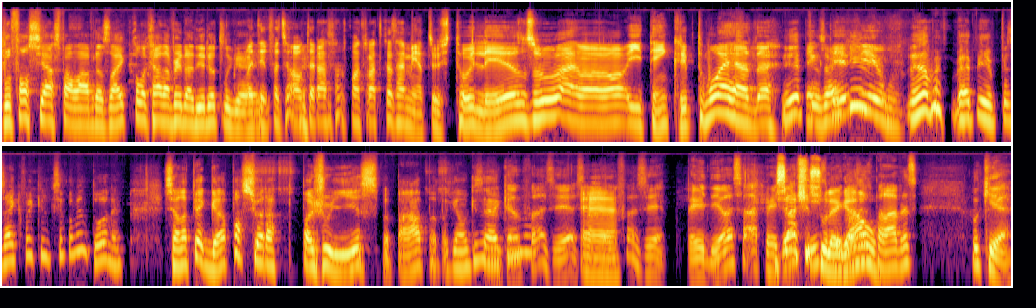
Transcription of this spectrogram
Vou falsear as palavras lá e colocar na verdadeira em outro lugar. Vai ter que fazer uma alteração no contrato de casamento. Eu estou ileso ah, ah, e tem criptomoeda. E, tem que apesar ter que- vivo. Não, mas, é, apesar que foi aquilo que você comentou, né? Se ela pegar, eu posso chorar pra juiz, pra papa, pra quem não quiser. Não que não- que fazer, só É. tem o que fazer. Perdeu essa. Perdeu Você acha isso legal? as palavras. O quê?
